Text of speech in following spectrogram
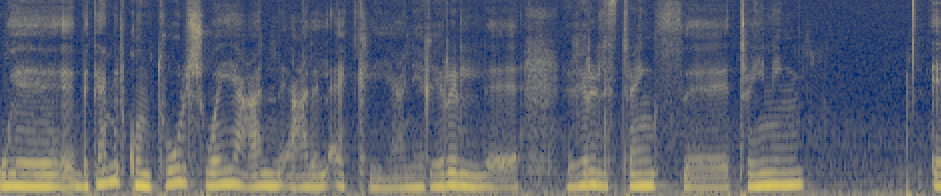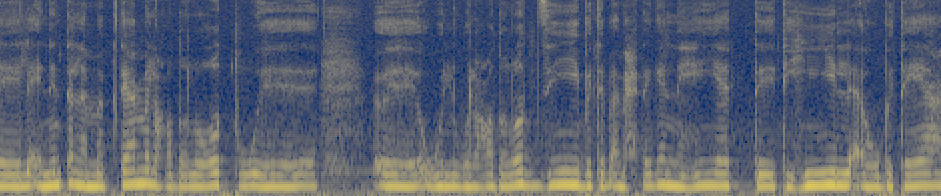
وبتعمل control شوية عن على الأكل. يعني غير ال غير الstrength training. آآ لإن أنت لمّا بتعمل عضلات و وال والعضلات دي بتبقى محتاجة إن هي ت تheal أو بتاع،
